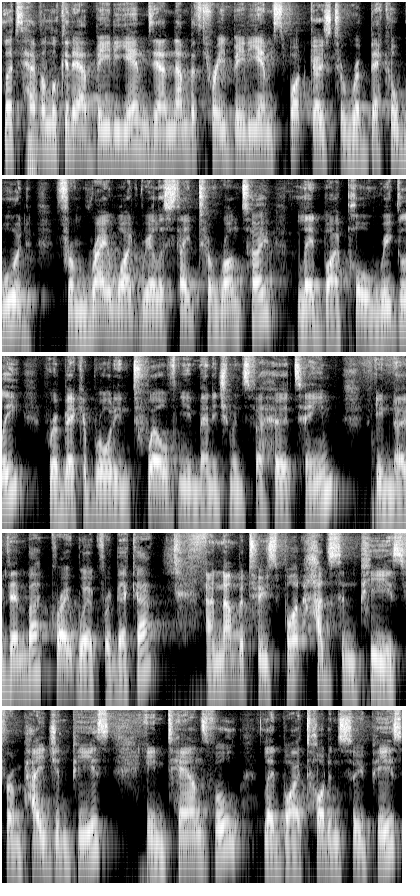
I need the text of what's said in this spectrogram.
Let's have a look at our BDMs. Our number three BDM spot goes to Rebecca Wood from Ray White Real Estate Toronto, led by Paul Wrigley. Rebecca brought in 12 new managements for her team in November. Great work, Rebecca. Our number two spot, Hudson Pierce from Page and Pierce in Townsville, led by Todd and Sue Pierce.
